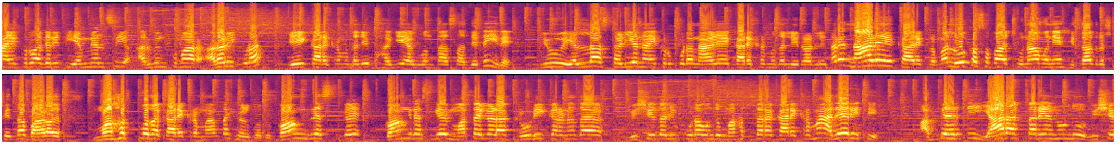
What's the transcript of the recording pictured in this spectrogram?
ನಾಯಕರು, ಅದೇ ರೀತಿ M L C Arvind Kumar, ಅರಳಿ ಕೂಡ ಈ ಕಾರ್ಯಕ್ರಮದಲ್ಲಿ ಭಾಗಿಯಾಗುವಂತಹ ಸಾಧ್ಯತೆ ಇದೆ. ಇವು ಎಲ್ಲಾ ಸ್ಥಳೀಯ ನಾಯಕರು ಕೂಡ ನಾಳೆ ಕಾರ್ಯಕ್ರಮದಲ್ಲಿ ಇರಲಿದ್ದಾರೆ. ನಾಳೆ ಕಾರ್ಯಕ್ರಮ ಲೋಕಸಭಾ ಚುನಾವಣೆ ಹಿತದೃಷ್ಟಿಯಿಂದ ಬಹಳ ಮಹತ್ವದ ಕಾರ್ಯಕ್ರಮ ಅಂತ ಹೇಳ್ಬೋದು. ಕಾಂಗ್ರೆಸ್ಗೆ ಕಾಂಗ್ರೆಸ್ಗೆ ಮತಗಳ ಕ್ರೋಢೀಕರಣದ ವಿಷಯದಲ್ಲಿ ಕೂಡ ಒಂದು ಮಹತ್ತರ ಕಾರ್ಯಕ್ರಮ. ಅದೇ ರೀತಿ ಅಭ್ಯರ್ಥಿ ಯಾರಾಗ್ತಾರೆ ಅನ್ನೋ ಒಂದು ವಿಷಯ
